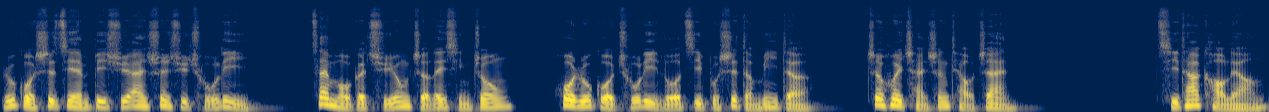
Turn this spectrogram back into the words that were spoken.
如果事件必须按顺序处理，在某个取用者类型中，或如果处理逻辑不是等密的，这会产生挑战。其他考量：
